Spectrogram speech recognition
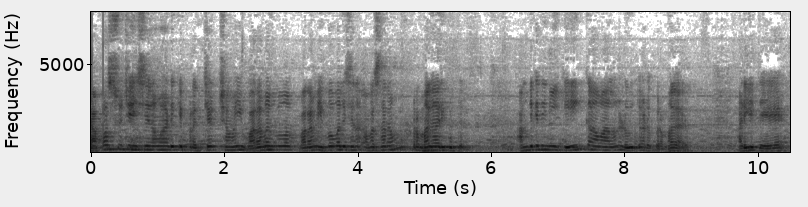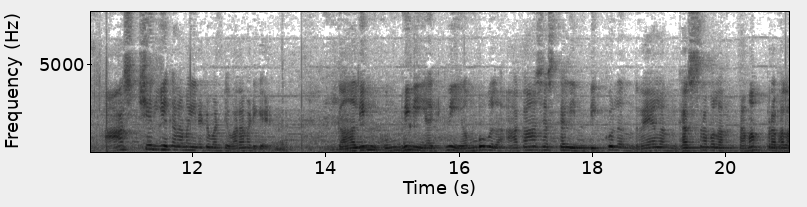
తపస్సు చేసిన వాడికి ప్రత్యక్షమై వరం వరం ఇవ్వవలసిన అవసరం బ్రహ్మగారికి ఉంటుంది. అందుకని నీకేం కావాలని అడుగుతాడు బ్రహ్మగారు. అడిగితే ఆశ్చర్యకరమైనటువంటి వరం అడిగాడు. గాలిం కుంభిని అగ్ని అంబువుల ఆకాశస్థలిన్ దిక్కులన్ రేలన్ ఘస్రములం తమప్రభల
